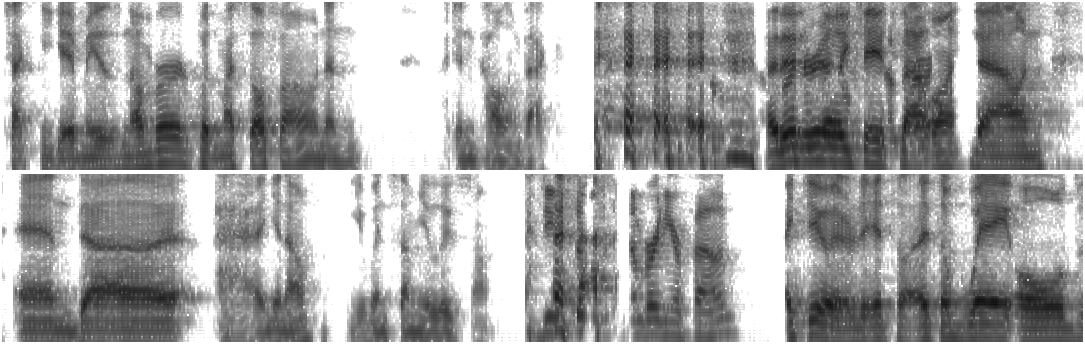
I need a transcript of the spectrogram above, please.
tech, he gave me his number to put in my cell phone, and I didn't call him back. I didn't really chase that one down, and uh, you know, you win some, you lose some. Do you still have the number in your phone? I do. It's a, it's a way old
